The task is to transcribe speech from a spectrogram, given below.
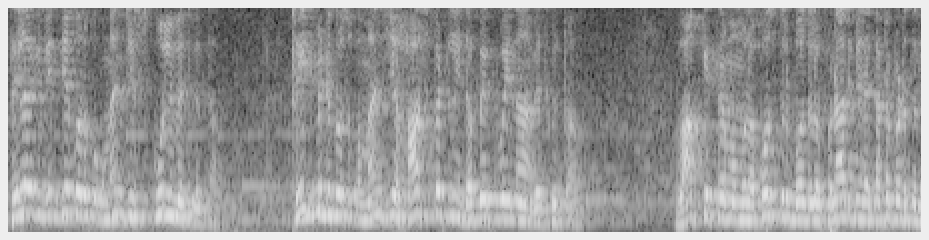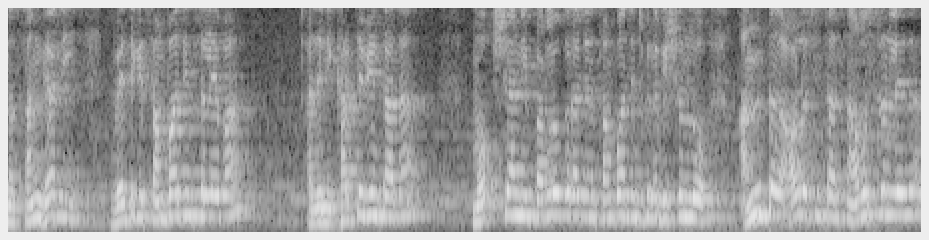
పిల్లలకి విద్య కొరకు ఒక మంచి స్కూల్ని వెతుకుతావు. ట్రీట్మెంట్ కోసం ఒక మంచి హాస్పిటల్ని డబ్బు ఎక్కువైనా వెతుకుతావు. వాక్య క్రమముల అపోస్తుల బోధలో పునాది మీద కట్టబడుతున్న సంఘాన్ని వెతికి సంపాదించలేవా? అది నీ కర్తవ్యం కాదా? మోక్షాన్ని పరలోక రాజ్యాన్ని సంపాదించుకునే విషయంలో అంత ఆలోచించాల్సిన అవసరం లేదా?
